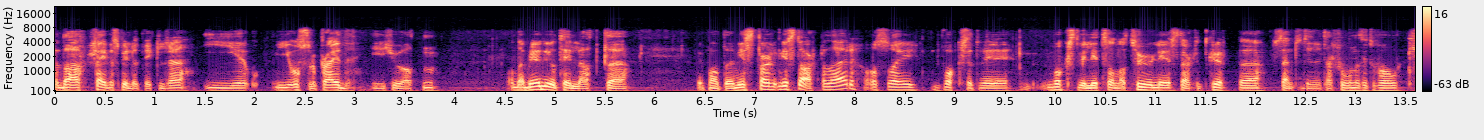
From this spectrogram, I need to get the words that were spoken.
da skeive spillutviklere i, i Oslo Pride i 2018. Og da ble det jo til at eh, vi, på en måte, vi, start, starta der, og så vokste vi, vokste vi litt sånn naturlig. Startet gruppe, sendte ut invitasjoner til folk.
